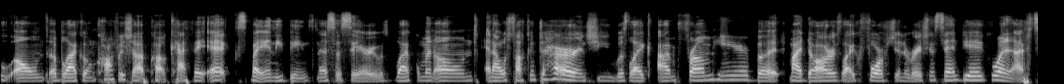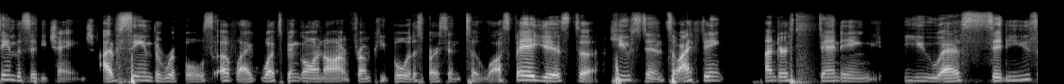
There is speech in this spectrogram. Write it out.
who owned a black owned coffee shop called Cafe X by any means necessary. It was black woman owned. And I was talking to her and she was like, I'm from here, but my daughter's like fourth generation San Diego. And I've seen the city change. I've seen the ripples of like what's been going on from people dispersing to Las Vegas to Houston. So I think understanding US cities,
